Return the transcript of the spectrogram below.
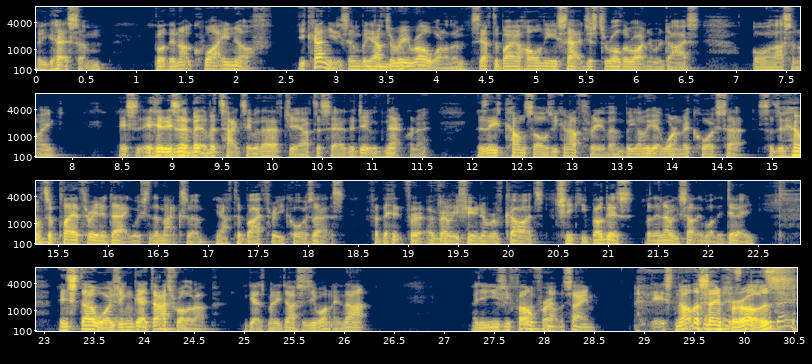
or you get some, but they're not quite enough. You can use them, but you have to re-roll one of them. So you have to buy a whole new set just to roll the right number of dice. Oh, that's annoying. It's, it is a bit of a tactic with FFG, I have to say. They do it with Netrunner. There's these consoles, you can have three of them, but you only get one in a core set. So to be able to play three in a deck, which is the maximum, you have to buy three core sets for the for a very few number of cards. Cheeky buggers, but they know exactly what they're doing. In Star Wars, you can get a dice roller app. You get as many dice as you want in that, and you use your phone for Not it. Not the same. It's not the same for us, same.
